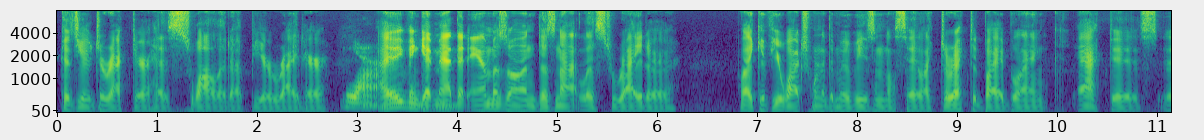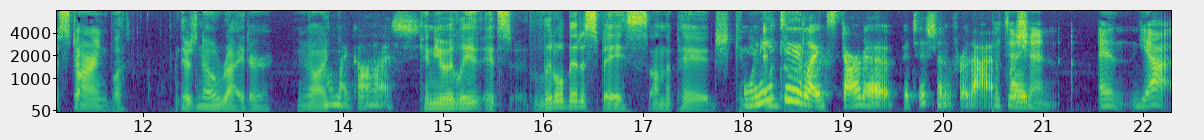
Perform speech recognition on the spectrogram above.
Because your director has swallowed up your writer. yeah I even get mad that Amazon does not list writer. Like if you watch one of the movies and they'll say like directed by blank, actors, uh, starring blank, there's no writer. You're like, oh my gosh. can you at least? It's a little bit of space on the page. Can we you need to like start a petition for that Like, petition. And yeah.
